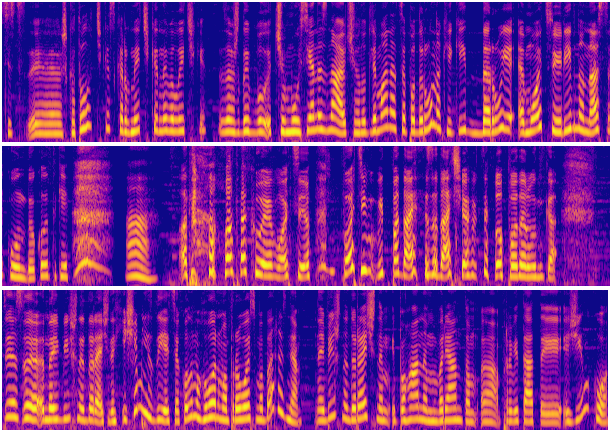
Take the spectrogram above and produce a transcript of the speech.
ці е, шкатулочки, скарбнички невеличкі завжди були чомусь. Я не знаю чого. Ну для мене це подарунок, який дарує емоцію рівно на секунду. Коли такі а. От, отаку емоцію. Потім відпадає задача цього подарунка. Це з найбільш недоречних. І ще мені здається, коли ми говоримо про 8 березня, найбільш недоречним і поганим варіантом е, привітати жінку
